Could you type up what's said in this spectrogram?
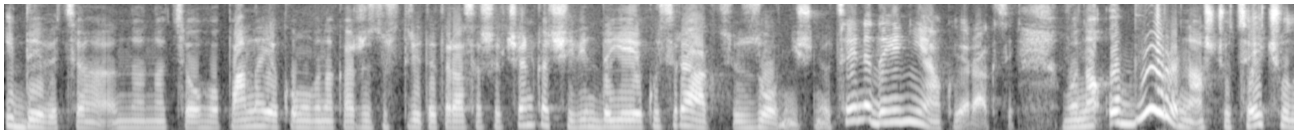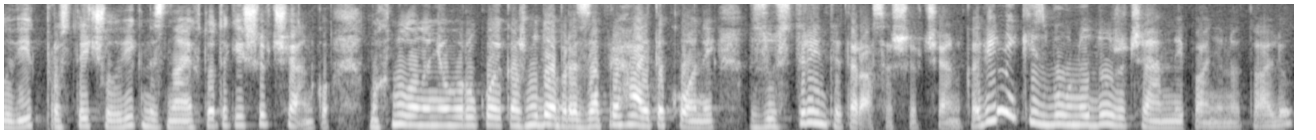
і дивиться на, на цього пана, якому вона каже зустріти Тараса Шевченка, чи він дає якусь реакцію зовнішню. Цей не дає ніякої реакції. Вона обурена, що цей чоловік, простий чоловік, не знає, хто такий Шевченко. Махнула на нього рукою і каже: ну добре, запрягайте коней, зустріньте Тараса Шевченка. Він якийсь був не дуже чемний, пані Наталю.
